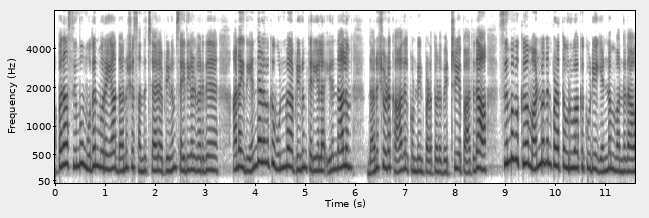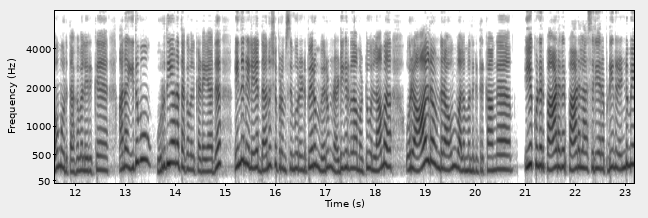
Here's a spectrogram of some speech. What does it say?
அப்பதான் சிம்பு முதன் முறையா தனுஷை சந்திச்சாரு அப்படின்னு செய்திகள் வருது. ஆனா இது எந்த அளவுக்கு உண்மை அப்படின்னு தெரியல. இருந்தாலும் தனுஷோட காதல் கொண்டேன் படத்தோட வெற்றியை பார்த்துதான் சிம்புவுக்கு மன்மதன் படத்தை உருவாக்கக்கூடிய எண்ணம் வந்ததாகவும் ஒரு தகவல் இருக்கு. ஆனா இதுவும் உறுதியான தகவல் கிடையாது. இந்த நிலையில தனுஷ் அப்புறம் சிம்பு ரெண்டு பேரும் வெறும் நடிகர்கள் நடிகர்களா மட்டும் இல்லாம ஒரு ஆல்ரவுண்டராகவும் வலம் வந்துகிட்டு இருக்காங்க. இயக்குனர் பாடகர் பாடலாசிரியர் அப்படின்னு ரெண்டுமே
